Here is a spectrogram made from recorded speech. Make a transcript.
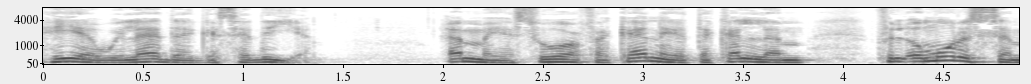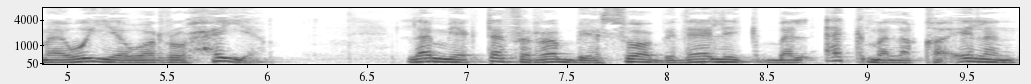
هي ولادة جسدية. أما يسوع فكان يتكلم في الأمور السماوية والروحية. لم يكتف الرب يسوع بذلك بل أكمل قائلا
